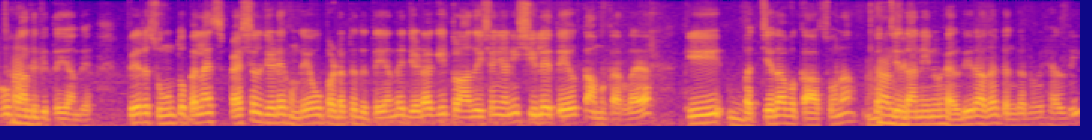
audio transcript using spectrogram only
ਉਹ ਬੰਦ ਕੀਤੇ ਜਾਂਦੇ ਆ। ਫਿਰ ਸੂਨ ਤੋਂ ਪਹਿਲਾਂ ਸਪੈਸ਼ਲ ਜਿਹੜੇ ਹੁੰਦੇ ਆ ਉਹ ਪ੍ਰੋਡਕਟ ਦਿੱਤੇ ਜਾਂਦੇ ਜਿਹੜਾ ਕਿ ਟ੍ਰਾਂਜੀਸ਼ਨ ਯਾਨੀ ਸ਼ਿਲੇ ਤੇ ਕੰਮ ਕਰਦਾ ਆ। ਕਿ ਬੱਚੇ ਦਾ ਵਿਕਾਸ ਹੋਣਾ ਬੱਚੇਦਾਨੀ ਨੂੰ ਹੈਲਦੀ ਰੱਖਦਾ ਡੰਗਰ ਨੂੰ ਵੀ ਹੈਲਦੀ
